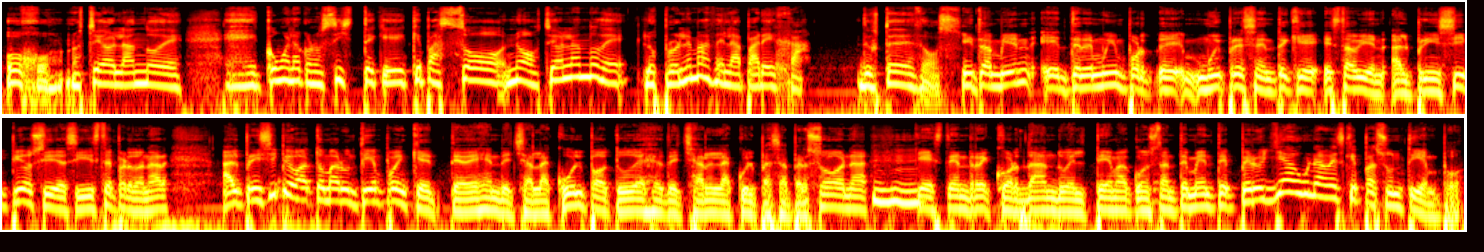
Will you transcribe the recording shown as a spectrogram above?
ojo, no estoy hablando de eh, cómo la conociste, ¿Qué, qué pasó, no, estoy hablando de los problemas de la pareja. De ustedes dos. Y también eh, tener muy, eh, muy presente que está bien, al principio, si decidiste perdonar, al principio va a tomar un tiempo en que te dejen de echar la culpa o tú dejes de echarle la culpa a esa persona, que estén recordando el tema constantemente, pero ya una vez que pasó un tiempo,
